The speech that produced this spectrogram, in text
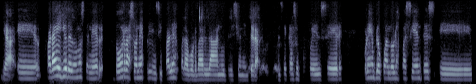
Ya, eh, para ello debemos tener dos razones principales para abordar la nutrición enteral. En este caso pueden ser, por ejemplo, cuando los pacientes eh,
